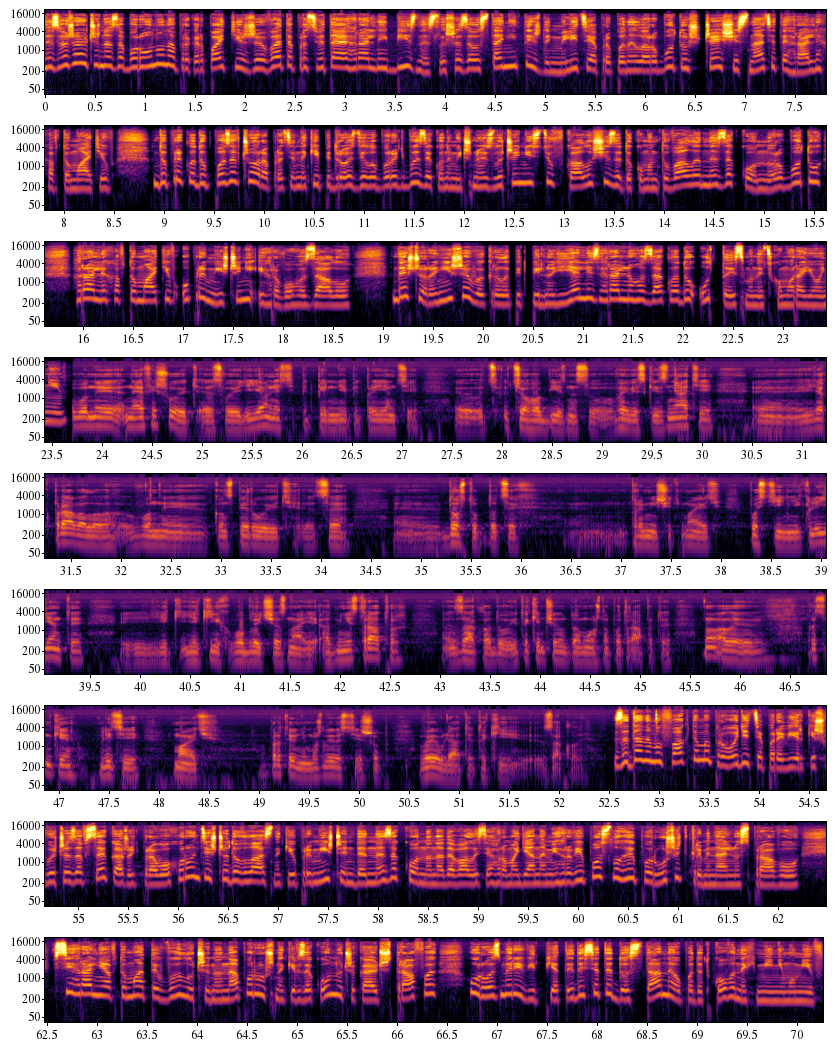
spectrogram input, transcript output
Незважаючи на заборону, на Прикарпатті живе та процвітає гральний бізнес. Лише за останній тиждень міліція припинила роботу ще 16 гральних автоматів. До прикладу, позавчора працівники підрозділу боротьби з економічною злочинністю в Калуші задокументували незаконну роботу гральних автоматів у приміщенні ігрового залу. Дещо раніше викрили підпільну діяльність грального закладу у Тисманицькому районі. Вони не афішують е, свою діяльність, підпільні підприємці е, цього бізнесу. Вивіски зняті. Е, Як правило, вони конспірують е, це е, доступ до цих приміщень мають постійні клієнти, яких в обличчя знає адміністратор закладу, і таким чином туди можна потрапити. Ну але працівники міліції мають оперативні можливості, щоб виявляти такі заклади. За даними фактами, проводяться перевірки. Швидше за все, кажуть правоохоронці щодо власників приміщень, де незаконно надавалися громадянам ігрові послуги, порушить кримінальну справу. Всі гральні автомати вилучено. На порушників закону чекають штрафи у розмірі від 50 до 100 неоподаткованих мінімумів.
